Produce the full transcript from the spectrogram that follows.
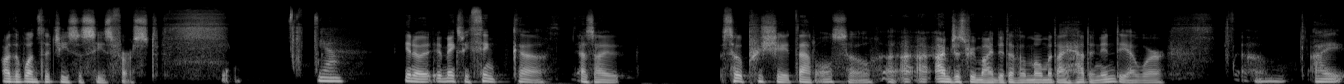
are the ones that Jesus sees first. Yeah. Yeah. You know, it makes me think uh, as I so appreciate that also. I, am just reminded of a moment I had in India where um, I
